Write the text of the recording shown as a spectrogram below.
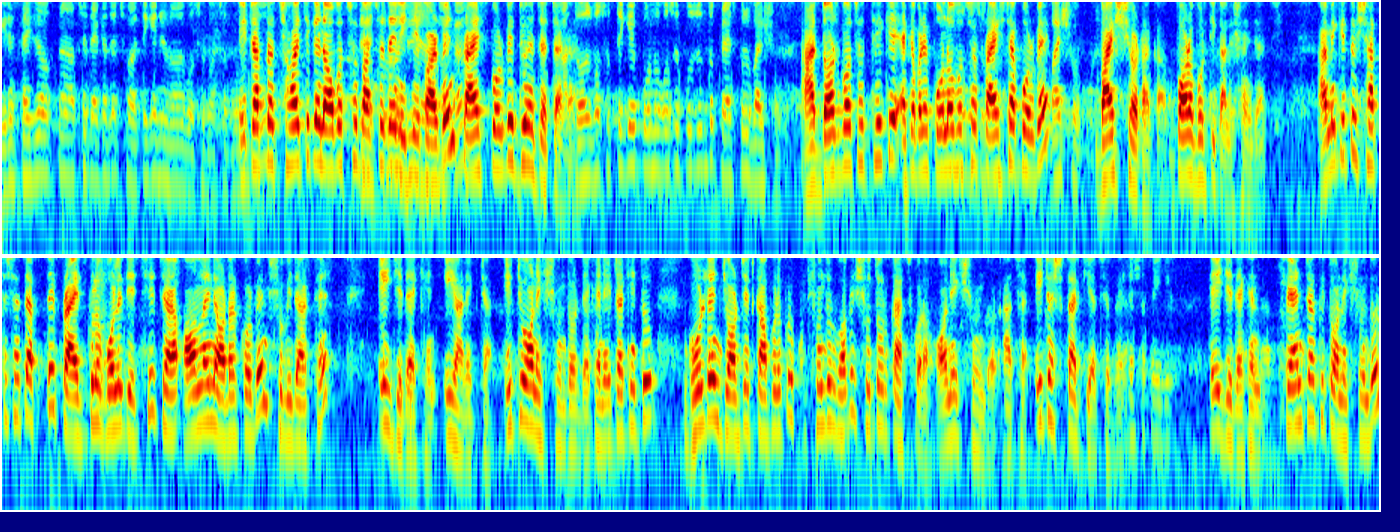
এটার সাইজে আপনার আছে দেখা যায় ছয় থেকে নিয়ে নয় বছর বাচ্চা এটা আপনার ছয় থেকে ন বছর Price বাচ্চাদের নিতে পারবেন। প্রাইস পড়বে দুই হাজার আর টাকা দশ বছর থেকে পনেরো বছর পর্যন্ত প্রাইস পড়বে বাইশশো আর দশ বছর থেকে একেবারে পনেরো বছর প্রাইসটা পড়বে বাইশশো বাইশশো টাকা। পরবর্তী কালেকশনে যাচ্ছি। আমি কিন্তু সাথে সাথে আপনাদের প্রাইসগুলো বলে দিচ্ছি যারা অনলাইনে অর্ডার করবেন সুবিধার্থে। এই যে দেখেন এই আরেকটা। এটাও অনেক সুন্দর দেখেন। এটা কিন্তু গোল্ডেন জর্জেট কাপড়ের উপর খুব সুন্দরভাবে সুতোর কাজ করা। অনেক সুন্দর। আচ্ছা এটার সাথে আর কি আছে ভাই? এই যে দেখেন প্যান্টটাও কিন্তু অনেক সুন্দর।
